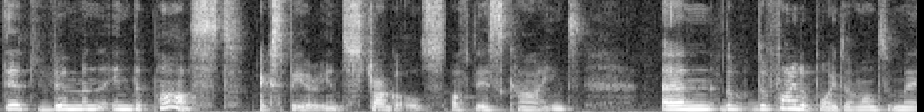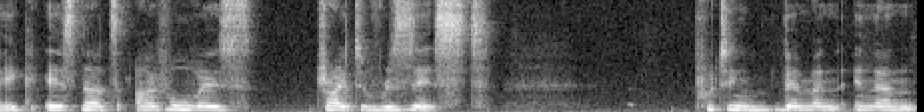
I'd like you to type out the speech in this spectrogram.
did women in the past experience struggles of this kind? And the, the final point I want to make is that I've always tried to resist putting women in a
